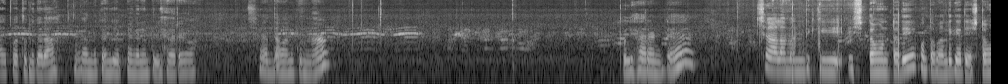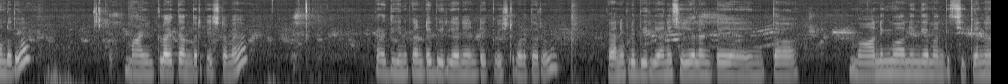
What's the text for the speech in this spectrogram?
అయిపోతుంది కదా. ఇంకా అందుకని చెప్పి ఇంకా నేను పులిహోర చేద్దామనుకున్నా పులిహోర అంటే చాలామందికి ఇష్టం ఉంటుంది కొంతమందికి అయితే ఇష్టం ఉండదు. మా ఇంట్లో అయితే అందరికీ ఇష్టమే. దీనికంటే బిర్యానీ అంటే ఎక్కువ ఇష్టపడతారు. కానీ ఇప్పుడు బిర్యానీ చేయాలంటే ఇంత మార్నింగ్ మార్నింగే మనకి చికెన్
